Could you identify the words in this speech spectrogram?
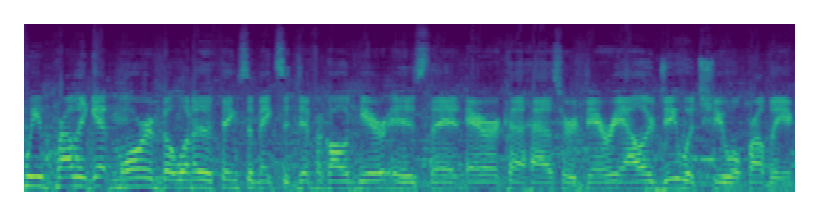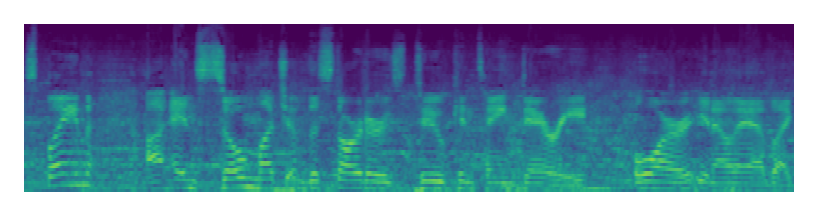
we probably get more, but one of the things that makes it difficult here is that Erica has her dairy allergy, which she will probably explain. Uh, and so much of the starters do contain dairy, or, you know, they have like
